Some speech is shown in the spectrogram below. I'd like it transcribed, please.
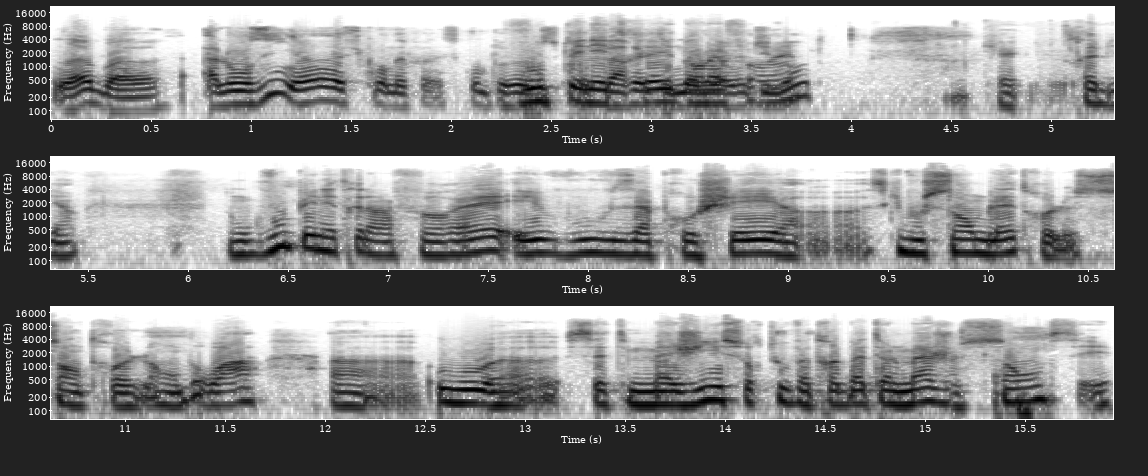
Ouais, bah, allons-y, hein. Est-ce qu'on qu'on peut Vous se d'une dans la forêt Ok, très bien. Donc vous pénétrez dans la forêt et vous vous approchez à ce qui vous semble être le centre, l'endroit euh, où euh, cette magie, surtout votre battle mage sent, c'est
